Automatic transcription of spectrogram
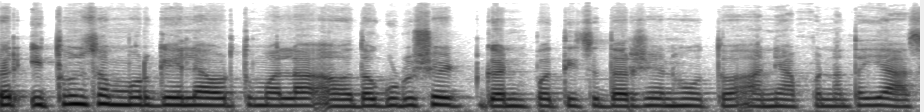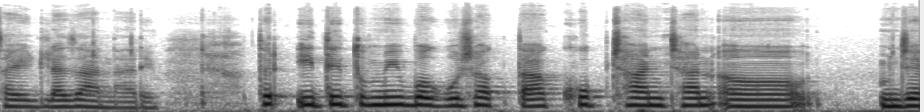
तर इथून समोर गेल्यावर तुम्हाला दगडूशेठ गणपतीचं दर्शन होतं आणि आपण आता या साईडला जाणार आहे. तर इथे तुम्ही बघू शकता खूप छान छान म्हणजे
